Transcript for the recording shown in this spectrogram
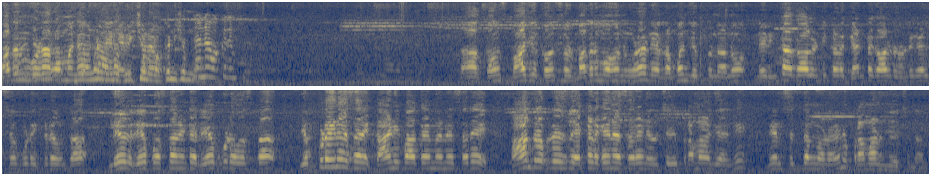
మదన్ కూడా రమ్మని చెప్పండి. నేను ఇక్కడ ఒక నిమిషం ఒక నిమిషం. ఆ కౌన్స్ మాజీ కౌన్సిలర్ మదన్ మోహన్ కూడా నేను రమ్మని చెప్తున్నాను. నేను ఇంకా కావాలంటే ఇక్కడ గంట కావాలంటే రెండు గంటల సేపు కూడా ఇక్కడే ఉంటా. లేదు రేపు వస్తానంటే రేపు కూడా వస్తా. ఎప్పుడైనా సరే కాణిపాకమైనా సరే ఆంధ్రప్రదేశ్లో ఎక్కడికైనా సరే నేను వచ్చి ప్రమాణం చేసి నేను సిద్ధంగా ఉన్నానని ప్రమాణం చేస్తున్నాను.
